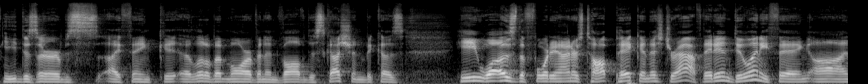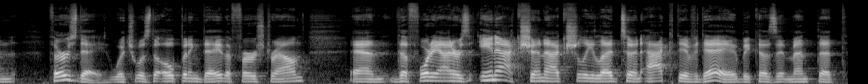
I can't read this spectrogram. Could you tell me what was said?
he deserves, I think, a little bit more of an involved discussion because he was the 49ers' top pick in this draft. They didn't do anything on Thursday, which was the opening day, the first round. And the 49ers' inaction actually led to an active day because it meant that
